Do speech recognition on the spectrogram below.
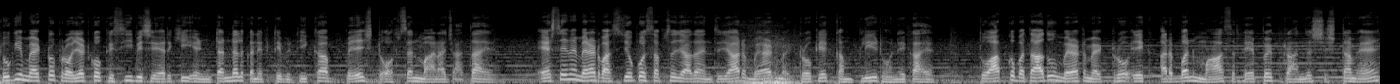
क्योंकि मेट्रो प्रोजेक्ट को किसी भी शहर की इंटरनल कनेक्टिविटी का बेस्ट ऑप्शन माना जाता है। ऐसे में मेरठ वासियों को सबसे ज़्यादा इंतज़ार मेरठ मेट्रो के कंप्लीट होने का है। तो आपको बता दूँ, मेरठ मेट्रो एक urban mass rapid transit system है,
